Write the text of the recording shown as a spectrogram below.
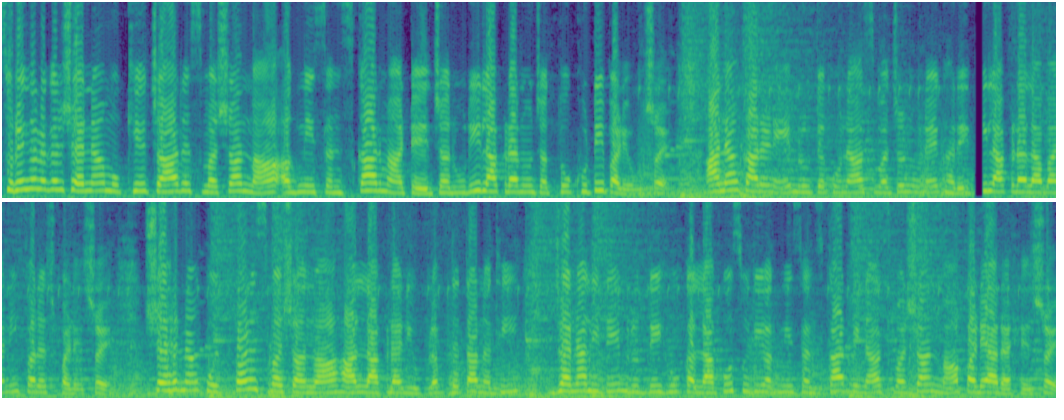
સુરેન્દ્રનગર શહેરના મુખ્ય ચાર સ્મશાનમાં અગ્નિ સંસ્કાર માટે જરૂરી લાકડાનો જથ્થો ખૂટી પડ્યો છે. આના કારણે મૃતકોના સ્વજનોને ઘરેથી લાકડા લાવવાની ફરજ પડે છે. શહેરના કોઈપણ સ્મશાનમાં હાલ લાકડાની ઉપલબ્ધતા નથી. જેના લીધે મૃતદેહો કલાકો સુધી અગ્નિ સંસ્કાર વિના સ્મશાનમાં પડ્યા રહે છે.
